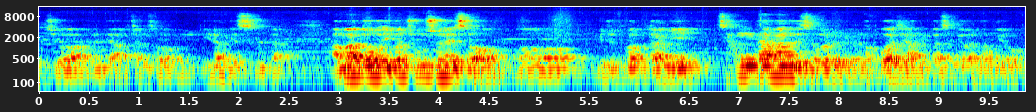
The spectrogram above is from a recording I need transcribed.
백지화하는 데 앞장서 일하겠습니다. 아마도 이번 총선에서 어, 민주통합당이 상당한 의석을 확보하지 않을까 생각을 하고요.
